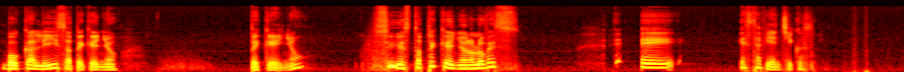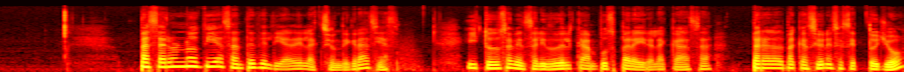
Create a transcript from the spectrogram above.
vocaliza, pequeño. ¿Pequeño? Sí, está pequeño, ¿no lo ves? Eh, está bien, chicos. Pasaron unos días antes del Día de la Acción de Gracias, y todos habían salido del campus para ir a la casa para las vacaciones, excepto yo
